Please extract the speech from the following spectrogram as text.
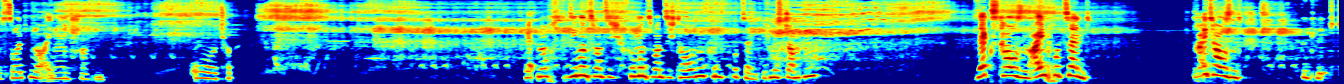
Das sollten wir eigentlich schaffen. Oh, ich hab. Er hat noch 27, 25.000, 5%. Ich muss jumpen. 6.000, 1%. 3.000. Gekillt.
